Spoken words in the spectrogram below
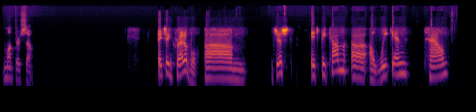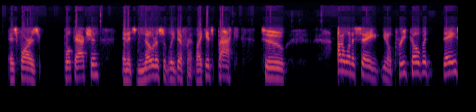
month or so? It's incredible. Um, just it's become uh, a weekend town as far as book action, and it's noticeably different. Like it's back to I don't want to say you know pre-COVID days,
